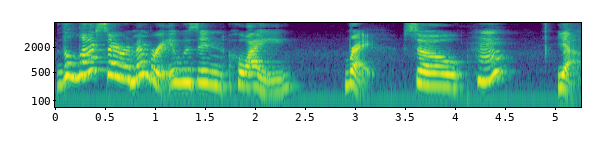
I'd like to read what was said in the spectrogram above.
the last I remember, it was in Hawaii. right. So, hmm? Yeah.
